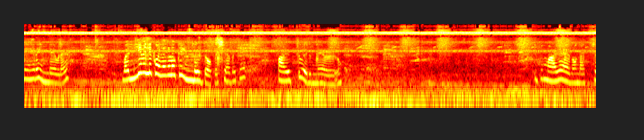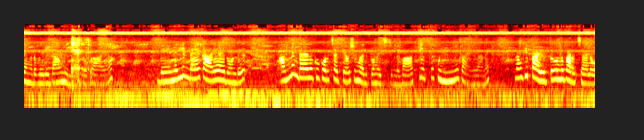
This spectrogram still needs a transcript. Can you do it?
വേറെ ഉണ്ട് ഇവിടെ. വലിയ വലിയ കൊലകളൊക്കെ ഉണ്ട് കേട്ടോ പക്ഷെ അതൊക്കെ പഴുത്ത് വരുന്നേ ഉള്ളൂ. ഇപ്പൊ മഴ ആയതുകൊണ്ട് അത്ര അങ്ങോട്ട് വലുതാവുന്നില്ല കേട്ടോ കായ. വേനലിലുണ്ടായ കായ ആയതുകൊണ്ട് അന്നുണ്ടായതൊക്കെ കുറച്ച് അത്യാവശ്യം വലിപ്പം വെച്ചിട്ടുണ്ട്. ബാക്കിയൊക്കെ കുഞ്ഞു കാര്യങ്ങളാണ് നമുക്ക് ഈ പഴുത്തതൊന്ന് പറിച്ചാലോ?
